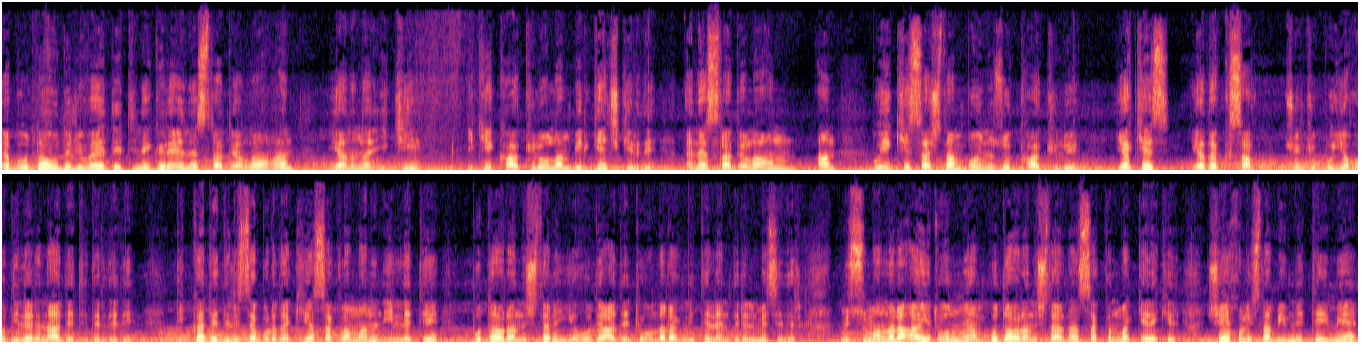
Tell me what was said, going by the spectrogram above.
Ebu Davud'un rivayet ettiğine göre Enes radıyallahu an yanına iki, iki kakül olan bir genç girdi. Enes radıyallahu an bu iki saçtan boynuzu kakülü ya kes ya da kısalt. Çünkü bu Yahudilerin adetidir dedi. Dikkat edilirse buradaki yasaklamanın illeti bu davranışların Yahudi adeti olarak nitelendirilmesidir. Müslümanlara ait olmayan bu davranışlardan sakınmak gerekir. Şeyhülislam İbn Teymiye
